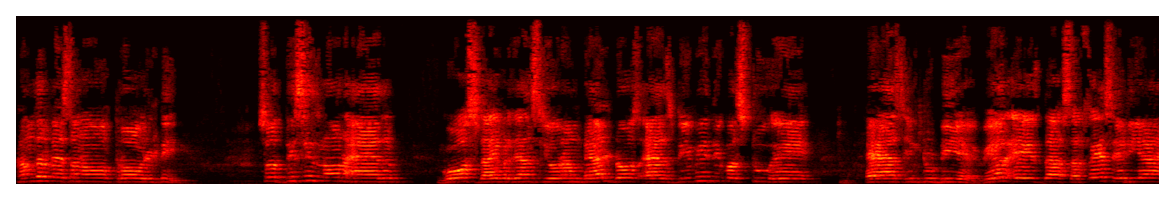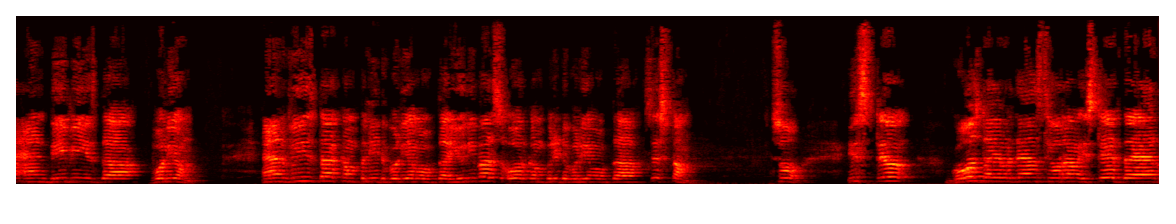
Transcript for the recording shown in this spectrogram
conservation of probability. So this is known as Gauss divergence theorem. Del dot s dv equals to a s into dA, where a is the surface area and dv is the volume and v is the complete volume of the universe or complete volume of the system. So, Gauss divergence theorem states that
